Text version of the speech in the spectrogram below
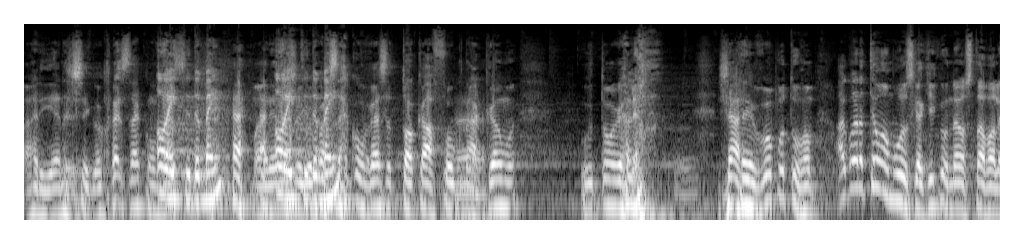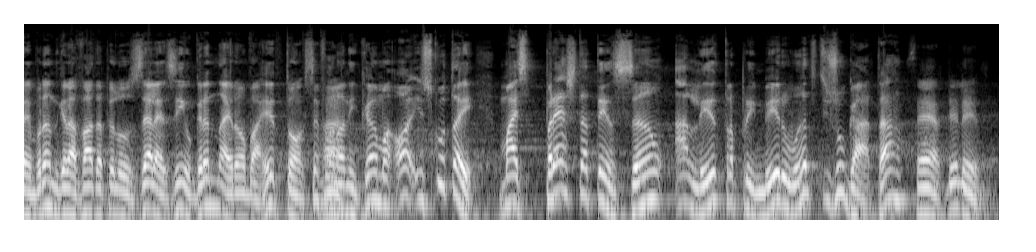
Mariana chegou com essa conversa. Oi, tudo bem? Mariana Oi, chegou tudo com bem? essa conversa de tocar fogo na cama. O Tom Galhão já levou pro outro ramo. Agora tem uma música aqui que o Nelson estava lembrando, gravada pelo Zelezinho, o grande Nairão Barreto. Tom, você falando em cama, ó, escuta aí. Mas presta atenção à letra primeiro antes de julgar, tá? Certo, beleza.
